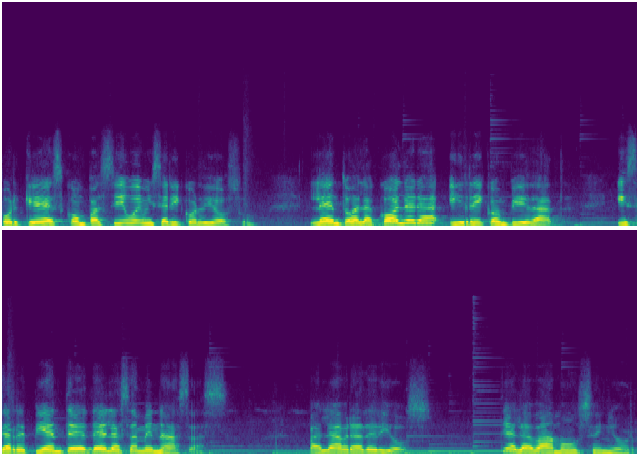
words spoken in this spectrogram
porque es compasivo y misericordioso lento a la cólera y rico en piedad, y se arrepiente de las amenazas. Palabra de Dios. Te alabamos, Señor.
